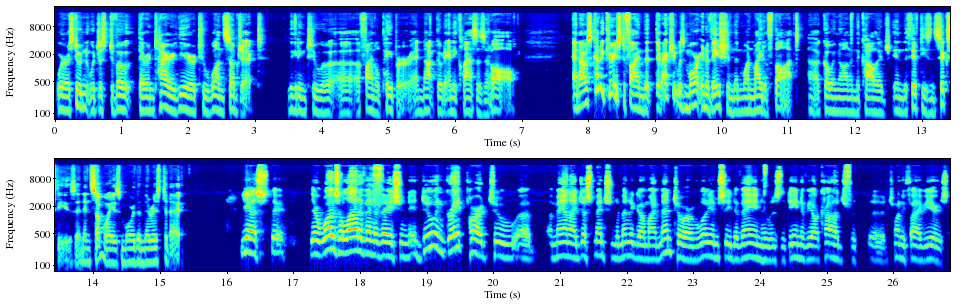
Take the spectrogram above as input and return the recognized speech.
Where a student would just devote their entire year to one subject, leading to a, a final paper, and not go to any classes at all. And I was kind of curious to find that there actually was more innovation than one might have thought uh, going on in the college in the 50s and 60s, and in some ways more than there is today. Yes, there, there was a lot of innovation, due in great part to uh, a man I just mentioned a minute ago, my mentor, William C. DeVane, who was the dean of Yale College for uh, 25 years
